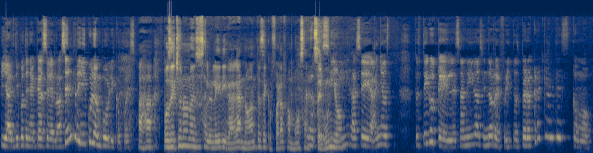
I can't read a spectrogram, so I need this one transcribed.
Y al tipo tenía que hacerlo, hacer el ridículo en público, pues. Ajá, pues de hecho en uno de esos salió Lady Gaga, ¿no? Antes de que fuera famosa, Creo que según sí, yo. hace años. Pues te digo que les han ido haciendo refritos, pero creo que antes como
